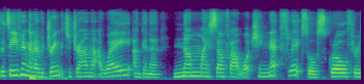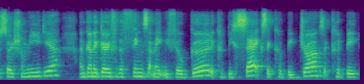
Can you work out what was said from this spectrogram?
this evening. I'm gonna have a drink to drown that away. I'm gonna numb myself out watching Netflix or scroll through social media. I'm gonna go for the things that make me feel good. It could be sex, it could be drugs, it could be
